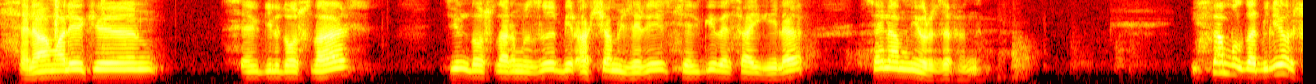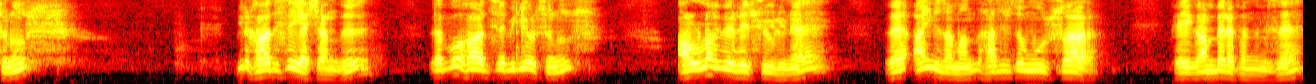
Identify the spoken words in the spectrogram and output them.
Selamun Aleyküm sevgili dostlar. Tüm dostlarımızı bir akşam üzeri sevgi ve saygıyla selamlıyoruz efendim. İstanbul'da biliyorsunuz bir hadise yaşandı ve bu hadise biliyorsunuz Allah ve Resulüne ve aynı zamanda Hazreti Musa Peygamber Efendimiz'e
